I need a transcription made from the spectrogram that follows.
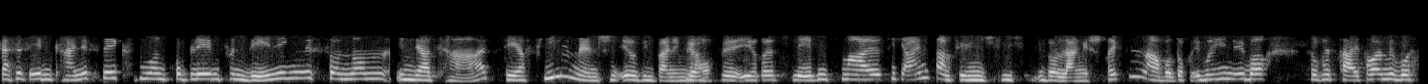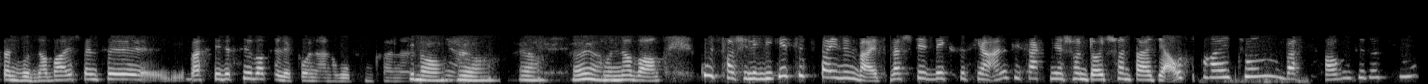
dass es eben keineswegs nur ein Problem von wenigen ist, sondern in der Tat sehr viele Menschen irgendwann im ja. Laufe ihres Lebens mal sich einsam fühlen. Nicht, nicht über lange Strecken, aber doch immerhin über solche Zeiträume, wo es dann wunderbar ist, wenn sie was wie das Silbertelefon anrufen können. Genau, ja. ja. Ja, ja, ja. Wunderbar. Gut, Frau Schilling, wie geht es jetzt bei Ihnen weiter? Was steht nächstes Jahr an? Sie sagten ja schon deutschlandweite Ausbreitung. Was brauchen Sie dazu?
